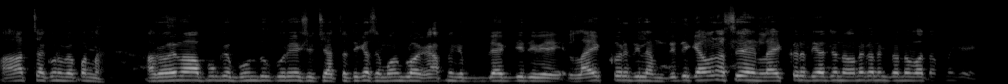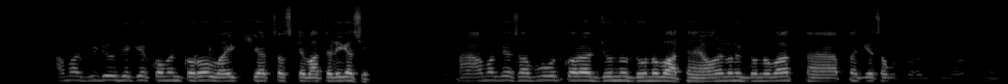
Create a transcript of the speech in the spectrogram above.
আচ্ছা কোনো ব্যাপার না। আর রহিমা আপুকে বন্ধু করে এসেছি। আচ্ছা ঠিক আছে, মন ব্লগ আপনাকে ব্ল্যাক দিয়ে দিবে। লাইক করে দিলাম। দিদি কেমন আছেন? লাইক করে দেওয়ার জন্য অনেক অনেক ধন্যবাদ আপনাকে। আমার ভিডিও দেখে কমেন্ট করো লাইক শেয়ার সাবস্ক্রাইব আচ্ছা ঠিক আছে। আমাকে সাপোর্ট করার জন্য ধন্যবাদ। হ্যাঁ অনেক অনেক ধন্যবাদ আপনাকে সাপোর্ট করার জন্য। হ্যাঁ।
